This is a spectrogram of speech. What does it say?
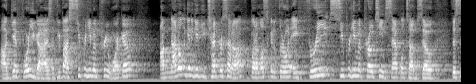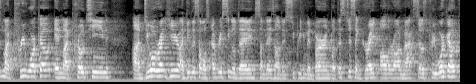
uh, gift for you guys. If you buy Superhuman pre-workout, I'm not only gonna give you 10% off, but I'm also gonna throw in a free Superhuman protein sample tub. So this is my pre-workout and my protein uh, duo right here. I do this almost every single day. Some days I'll do Superhuman burn, but this is just a great all-around max dose pre-workout.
